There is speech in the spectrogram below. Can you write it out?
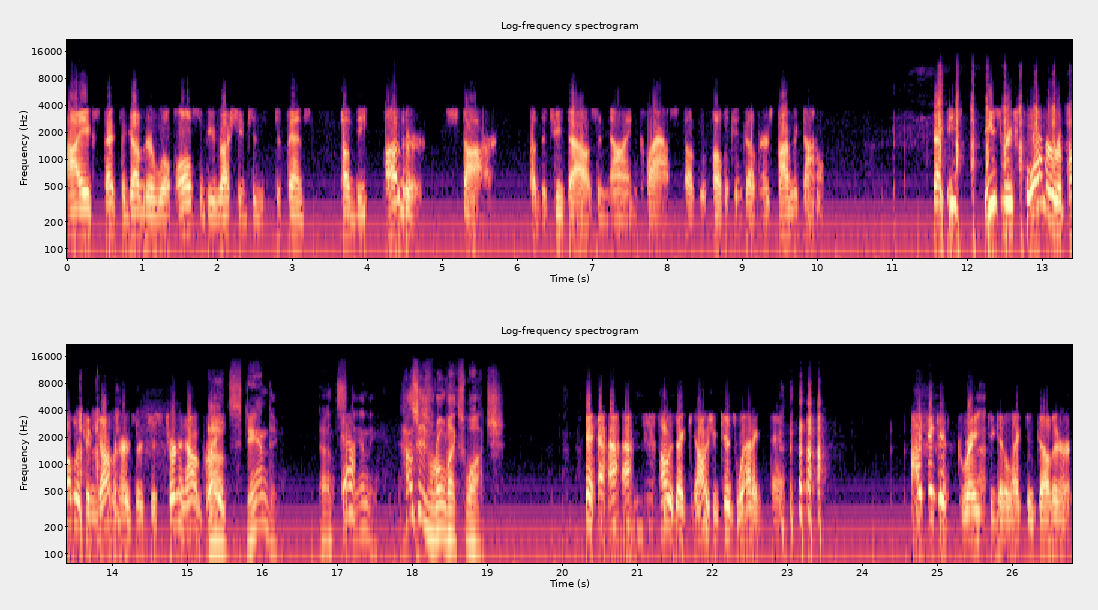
I expect the governor will also be rushing to the defense of the other star of the 2009 class of Republican governors, Bob McDonnell. In fact, these, these reformer Republican governors are just turning out great. Outstanding. Outstanding. How's his Rolex watch? How was that? How was your kid's wedding, man? I think it's great to get elected governor,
